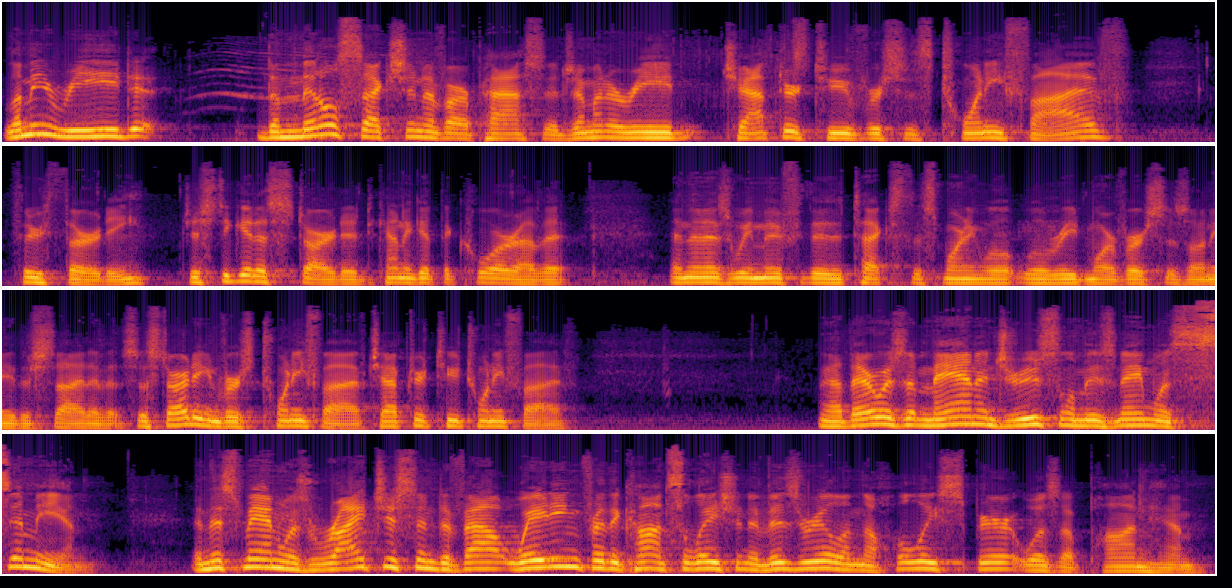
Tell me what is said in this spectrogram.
Let me read the middle section of our passage. I'm going to read chapter 2, verses 25 through 30, just to get us started, kind of get the core of it. And then as we move through the text this morning, we'll, we'll read more verses on either side of it. So starting in verse 25, chapter 2, 25. Now there was a man in Jerusalem whose name was Simeon. And this man was righteous and devout, waiting for the consolation of Israel, and the Holy Spirit was upon him.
